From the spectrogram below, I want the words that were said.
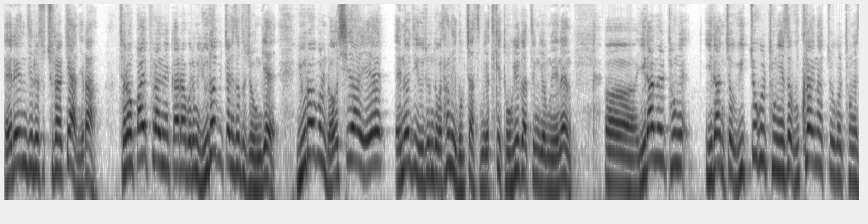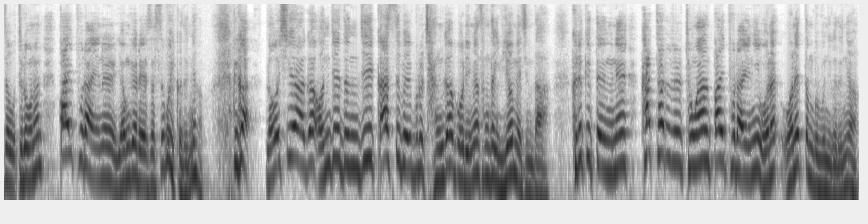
LNG를 수출할 게 아니라 저런 파이프라인을 깔아 버리면 유럽 입장에서도 좋은 게 유럽은 러시아의 에너지 의존도가 상당히 높지 않습니까? 특히 독일 같은 경우에는 어 이란을 통해 이란 저 위쪽을 통해서 우크라이나 쪽을 통해서 들어오는 파이프라인을 연결해서 쓰고 있거든요. 그러니까 러시아가 언제든지 가스 밸브를 잠가 버리면 상당히 위험해진다. 그렇기 때문에 카타르를 통한 파이프라인이 원해, 원했던 부분이거든요.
